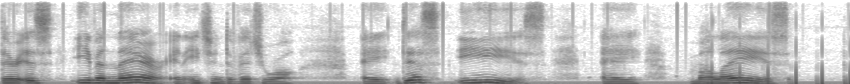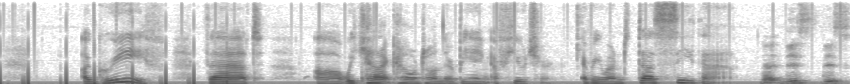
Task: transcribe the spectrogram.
There is even there in each individual a dis-ease, a malaise, a grief that uh, we cannot count on there being a future. Everyone does see that. Now, this, this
